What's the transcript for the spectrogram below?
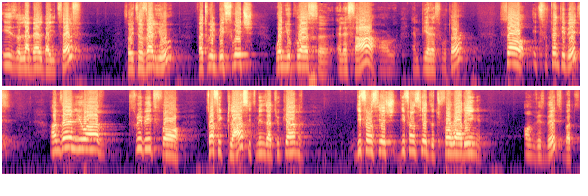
is a label by itself. So it's a value that will be switched when you cross uh, LSR or MPLS router. So it's 20 bits. And then you have 3 bits for traffic class. It means that you can differentiate, differentiate the forwarding on these bits, but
